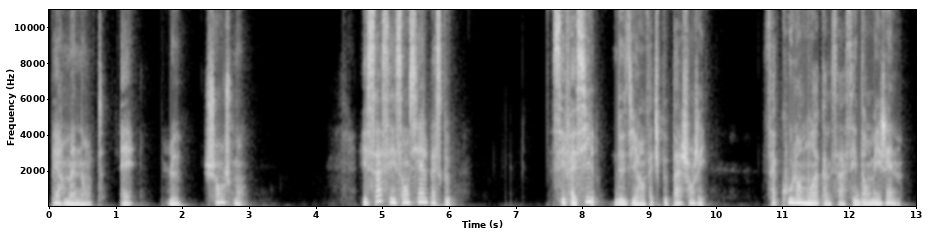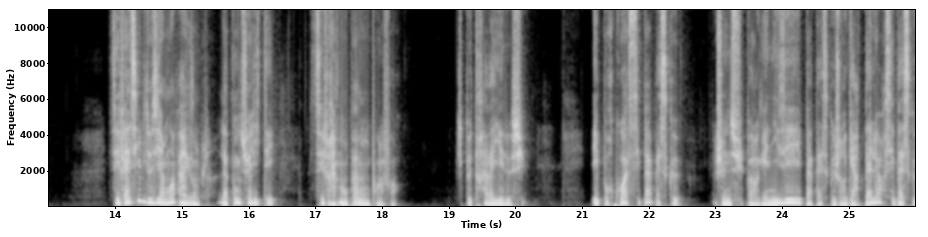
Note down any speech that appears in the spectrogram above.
permanente est le changement. Et ça, c'est essentiel parce que c'est facile de se dire en fait, je peux pas changer. Ça coule en moi comme ça, c'est dans mes gènes. C'est facile de dire moi par exemple, la ponctualité, c'est vraiment pas mon point fort. Je peux travailler dessus. Et pourquoi? C'est pas parce que je ne suis pas organisée, pas parce que je regarde pas l'heure, c'est parce que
